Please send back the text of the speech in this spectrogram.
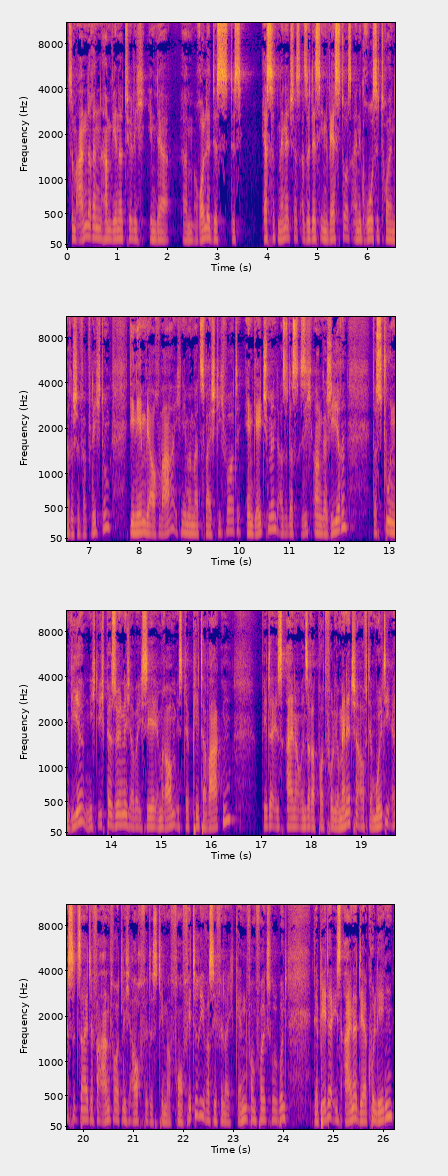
Zum anderen haben wir natürlich in der ähm, Rolle des, des Asset Managers, also des Investors, eine große treuenderische Verpflichtung. Die nehmen wir auch wahr. Ich nehme mal zwei Stichworte. Engagement, also das sich engagieren. Das tun wir, nicht ich persönlich, aber ich sehe im Raum ist der Peter Waken. Peter ist einer unserer Portfolio Manager auf der Multi-Asset-Seite, verantwortlich auch für das Thema Fondsfittery, was Sie vielleicht kennen vom Volkswohlbund. Der Peter ist einer der Kollegen,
